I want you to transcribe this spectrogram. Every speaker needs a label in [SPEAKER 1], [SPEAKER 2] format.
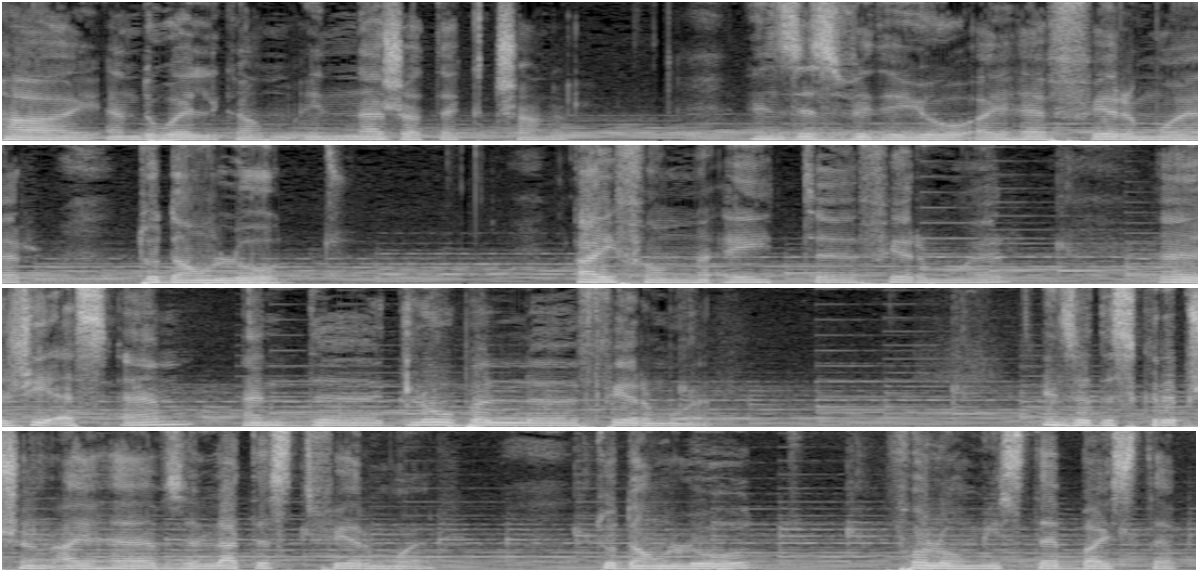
[SPEAKER 1] Hi and welcome in Najatech channel. In this video I have firmware to download. iPhone 8 uh, firmware, uh, GSM and uh, global uh, firmware. In the description I have the latest firmware to download. Follow me step by step.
